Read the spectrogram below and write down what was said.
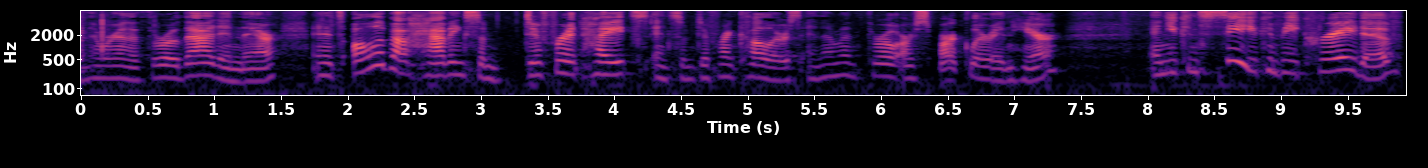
And then we're going to throw that in there. And it's all about having some different heights and some different colors. And then I'm to throw our sparkler in here. And you can see you can be creative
